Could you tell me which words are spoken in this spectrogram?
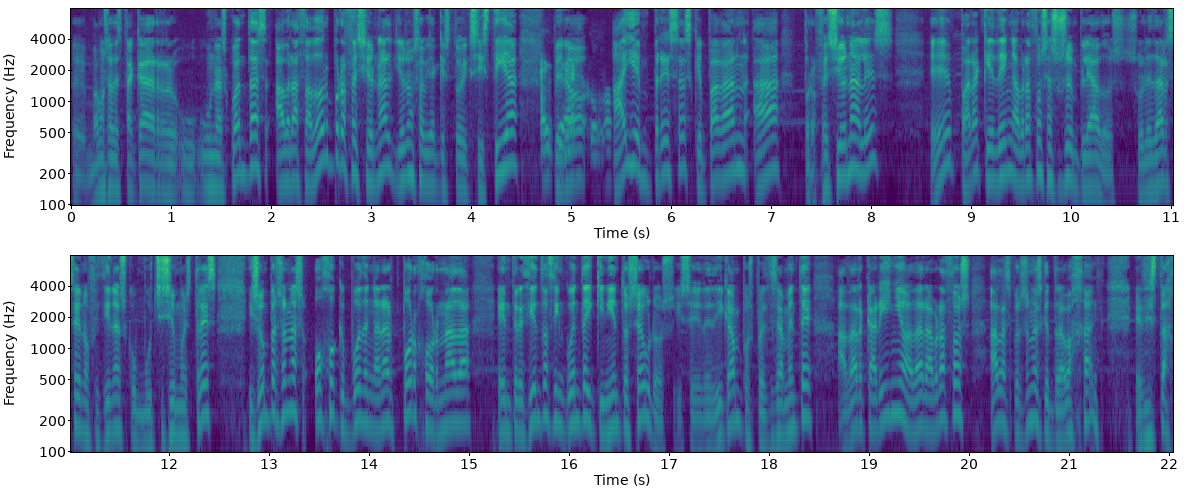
Eh, vamos a destacar unas cuantas. Abrazador profesional, yo no sabía que esto existía, Ay, pero asco. hay empresas que pagan a profesionales eh, para que den abrazos a sus empleados. Suele darse en oficinas con muchísimo estrés y son personas, ojo, que pueden ganar por jornada entre 150 y 500 euros y se dedican pues precisamente a dar cariño, a dar abrazos a las personas que trabajan en esta,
